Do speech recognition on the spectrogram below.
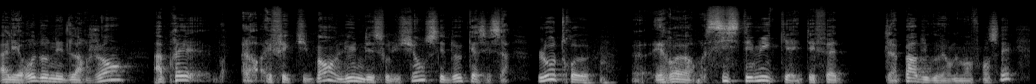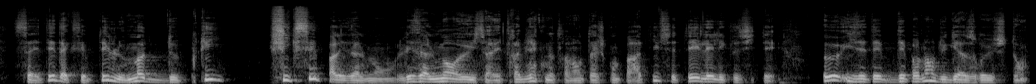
aller redonner de l'argent. Après, alors effectivement, l'une des solutions, c'est de casser ça. L'autre euh, erreur systémique qui a été faite de la part du gouvernement français, ça a été d'accepter le mode de prix fixé par les Allemands. Les Allemands, eux, ils savaient très bien que notre avantage comparatif, c'était l'électricité. Eux, ils étaient dépendants du gaz russe. Donc,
